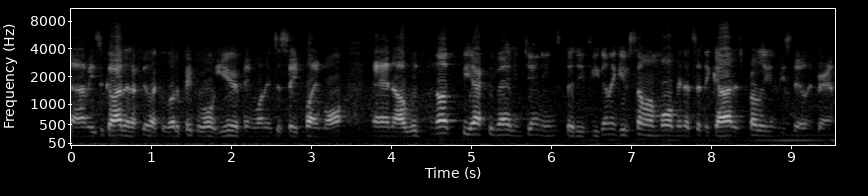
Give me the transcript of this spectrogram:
Um, he's a guy that I feel like a lot of people all year have been wanting to see play more. And I would not be activating Jennings, but if you're going to give someone more minutes at the guard, it's probably going to be Sterling Brown.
